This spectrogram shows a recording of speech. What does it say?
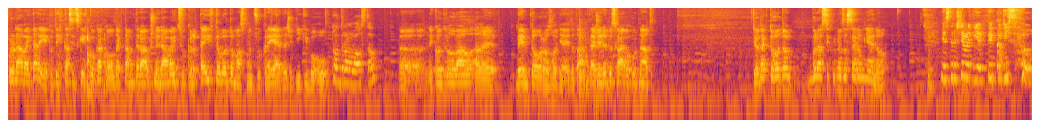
prodávají tady, jako těch klasických Coca-Col, tak tam teda už nedávají cukr, tady v tomhle tom aspoň cukr je, takže díky bohu. Kontroloval jsi to? Uh, nekontroloval, ale vím to rozhodně, je to tak. Takže jdem to schválně ochutnat. Jo, tak tohoto bude asi chutnat zase jenom mě, no. Mě strašně vadí, jak ty pití jsou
